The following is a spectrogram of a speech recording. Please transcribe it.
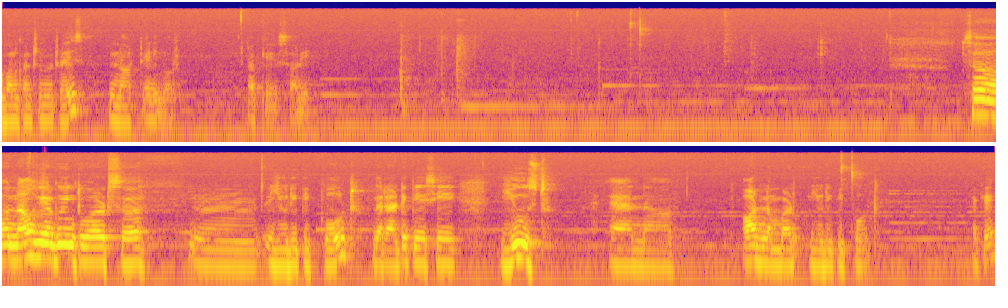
one contributor is not anymore okay sorry. So now we are going towards uh, um, UDP port that RTPC used an uh, odd numbered UDP port. Okay?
